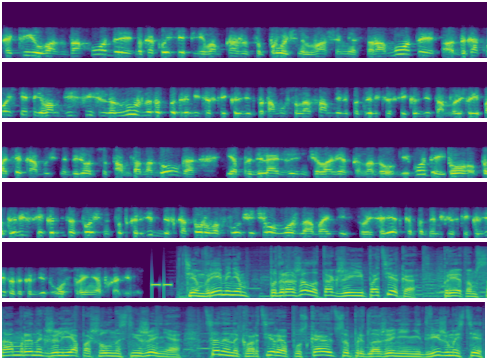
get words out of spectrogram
какие у вас доходы, до какой степени вам кажется прочным ваше место работы, а до какой степени вам действительно нужен этот потребительский кредит, потому что на самом деле потребительский кредит, там, ну, если ипотека обычно берется там да, надолго и определяет жизнь человека на долгие годы, то потребительский кредит это точно тот кредит, без которого в случае чего можно обойтись. То есть редко потребительский кредит – это кредит острой необходимости. Тем временем подорожала также и ипотека. При этом сам рынок жилья пошел на снижение. Цены на квартиры опускаются, предложение недвижимости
